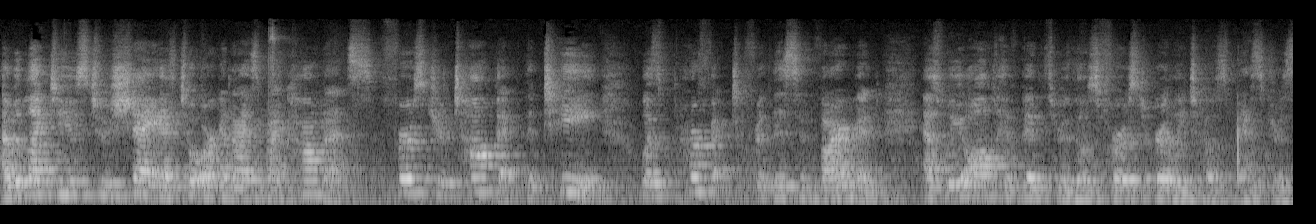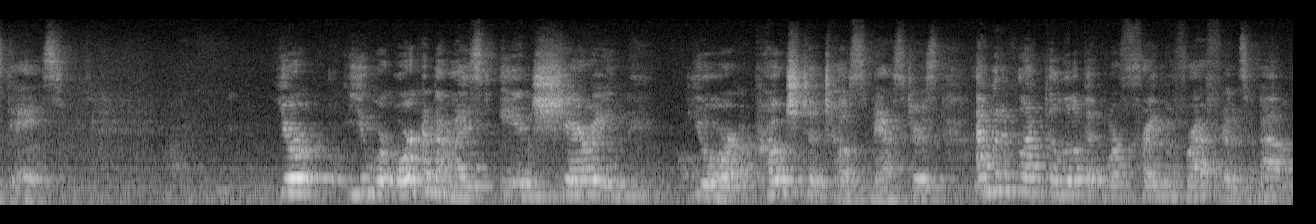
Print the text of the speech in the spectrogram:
I would like to use touche as to organize my comments. First, your topic, the T, was perfect for this environment as we all have been through those first early Toastmasters days. You're, you were organized in sharing your approach to Toastmasters. I would have liked a little bit more frame of reference about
